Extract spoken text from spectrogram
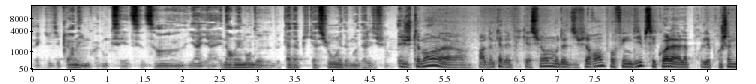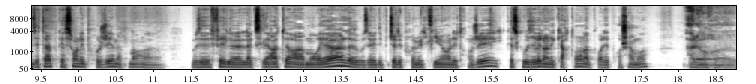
avec du deep learning. Quoi. Donc il y, y, a énormément de, de cas d'application et de modèles différents. Et justement, là, on parle de cas d'application, modèles différents. Pour ThinkDeep, c'est quoi la, la, les prochaines étapes? Quels sont les projets maintenant vous avez fait l'accélérateur à Montréal, vous avez déjà des premiers clients à l'étranger. Qu'est-ce que vous avez dans les cartons là pour les prochains mois? Alors, euh,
